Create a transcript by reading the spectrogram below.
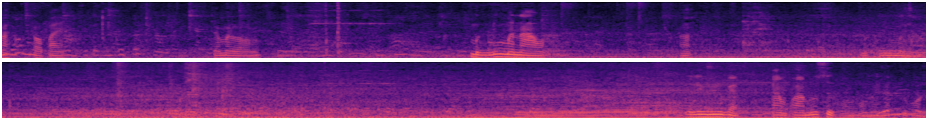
อะต่อไป จะมาลองหมึกนึ่งมะนาวอะหมึกนึ่งมะนาวรีวิวแบบ ตามความรู้สึกของผมเลยนะทุกคน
